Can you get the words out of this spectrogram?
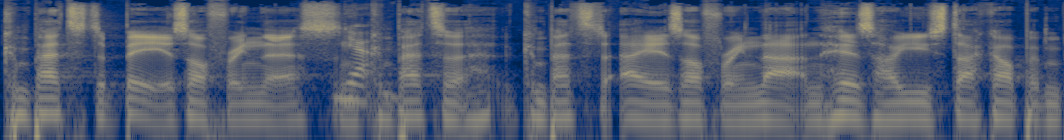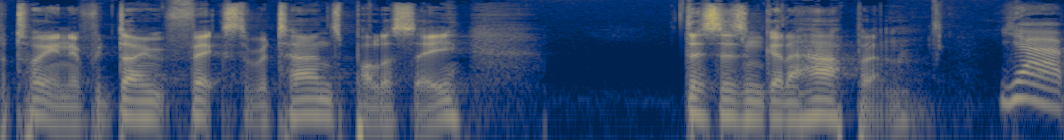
competitor B is offering this, and Yeah. competitor competitor A is offering that, and here's how you stack up in between. If we don't fix the returns policy, this isn't going to happen. Yeah,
